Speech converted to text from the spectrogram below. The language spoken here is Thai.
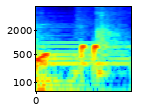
ส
